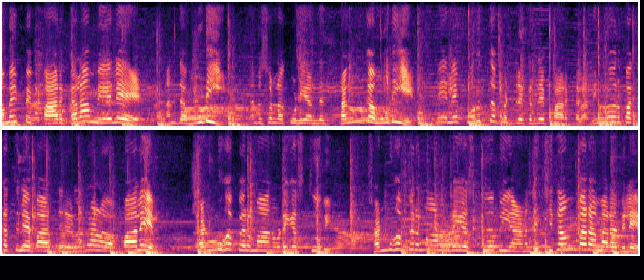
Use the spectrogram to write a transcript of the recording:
அமைப்பை பார்க்கலாம். மேலே அந்த முடி என்று சொல்லக்கூடிய அந்த தங்க முடி மேலே பொருத்தப்பட்டிருக்கிறதை பார்க்கலாம். இன்னொரு பக்கத்திலே பார்த்தீர்கள் என்றால் அப்பாலே சண்முக பெருமானுடைய ஸ்தூபி. சண்முக பெருமானுடைய ஸ்தூபியானது சிதம்பர மரபிலே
